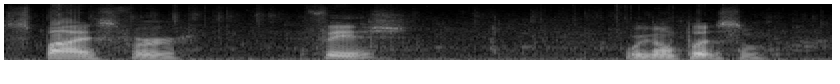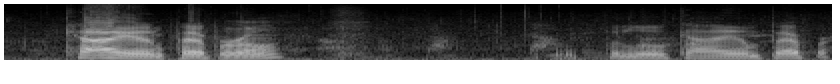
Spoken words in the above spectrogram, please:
spice for fish. We're gonna put some cayenne pepper on. Put a little cayenne pepper.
